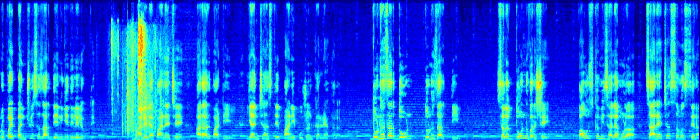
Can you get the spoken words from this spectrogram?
रुपये पंचवीस हजार देणगी दिलेले होते. आलेल्या पाण्याचे आर आर पाटील यांच्या हस्ते पाणी पूजन करण्यात आलं. दोन हजार दोन दोन हजार तीन. सलग दोन वर्षे पाऊस कमी झाल्यामुळं चाऱ्याच्या समस्येनं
